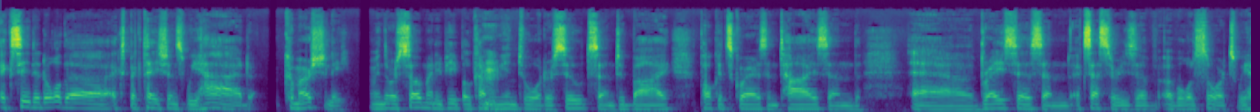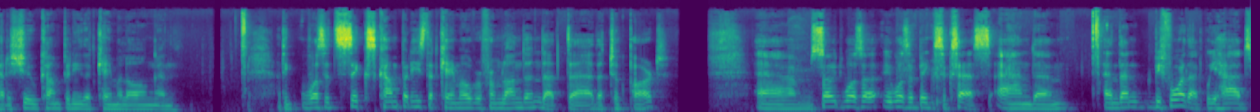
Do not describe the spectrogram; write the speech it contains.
exceeded all the expectations we had commercially. I mean, there were so many people coming in to order suits and to buy pocket squares and ties and uh, braces and accessories of, of all sorts. We had a shoe company that came along, and I think was it six companies that came over from London that uh, that took part. Um, so it was a it was a big success, and um, and then before that we had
